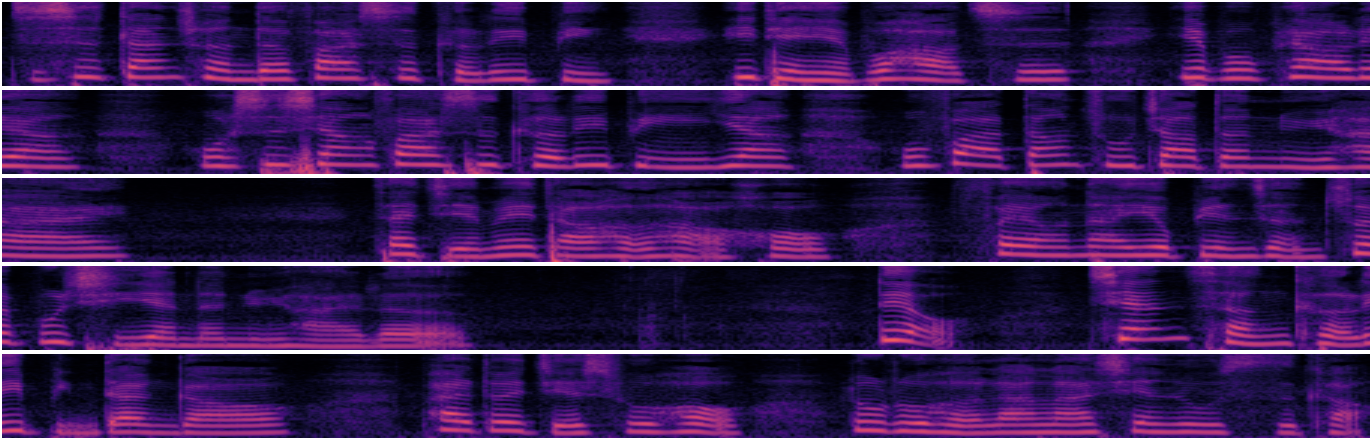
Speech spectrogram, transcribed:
只是单纯的法式可丽饼，一点也不好吃，也不漂亮。我是像法式可丽饼一样无法当主角的女孩。在姐妹淘和好后。费欧娜又变成最不起眼的女孩了。六千层可丽饼蛋糕派对结束后，露露和拉拉陷入思考。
